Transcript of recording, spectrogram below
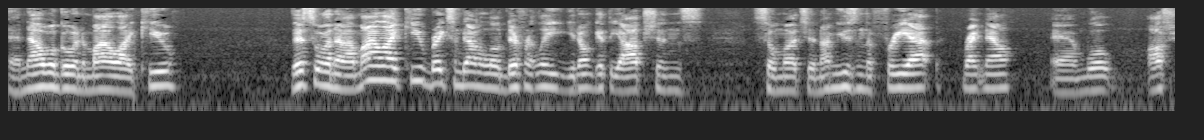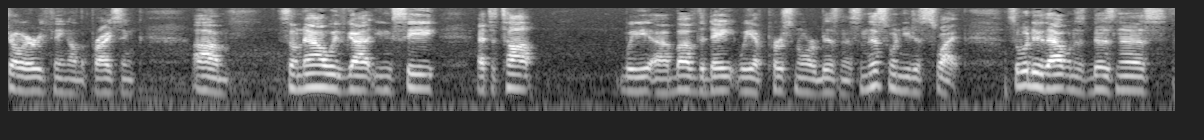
And now we'll go into Mile IQ. This one, uh, Mile IQ breaks them down a little differently. You don't get the options so much, and I'm using the free app right now, and we'll I'll show everything on the pricing. Um, so now we've got you can see at the top we uh, above the date we have personal or business, and this one you just swipe. So we'll do that one is business,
